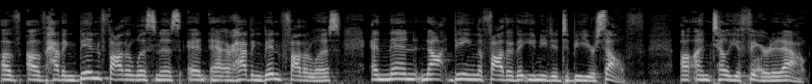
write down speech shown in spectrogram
of of having been fatherlessness and or having been fatherless and then not being the father that you needed to be yourself. Uh, until you figured right. it out.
